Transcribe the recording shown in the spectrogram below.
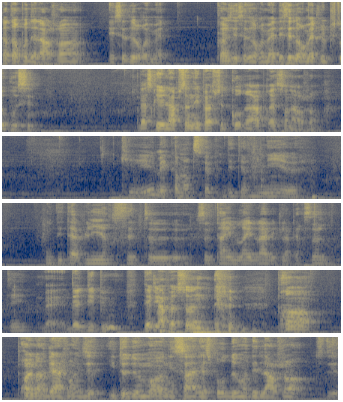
Quand tu empruntes de l'argent, essaie de le remettre. Quand je dis essaie de le remettre, essaie de le remettre le plus tôt possible. Parce que la personne n'est pas obligée de courir après son argent. Ok, mais comment tu fais pour déterminer euh, ou d'établir cette, euh, ce timeline-là avec la personne? Ben, dès le début, dès que la personne prend, prend un engagement, il, te demande, il s'en laisse pour demander de l'argent, tu dis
